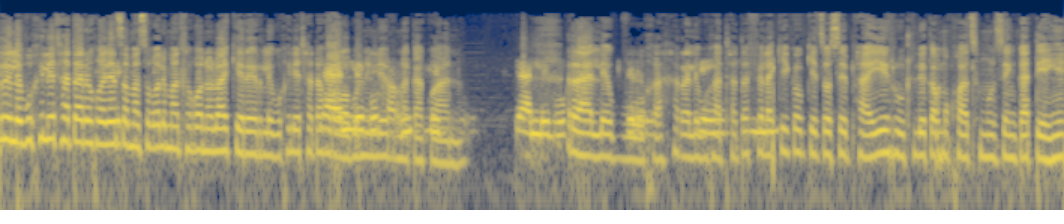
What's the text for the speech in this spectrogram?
re lebogile thata re go eletsa masego le matlhogonolo a kere re lebogile thata go ba bone le rona ka kwano. Ra leboga. Ra leboga thata fela ke koketso sephai re utlwile ka mokgwa a tshimoloseng ka teng.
